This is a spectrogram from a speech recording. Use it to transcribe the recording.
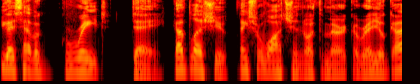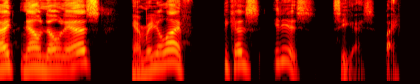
You guys have a great day. God bless you. Thanks for watching North America Radio Guide, now known as Ham Radio Live, because it is. See you guys. Bye.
